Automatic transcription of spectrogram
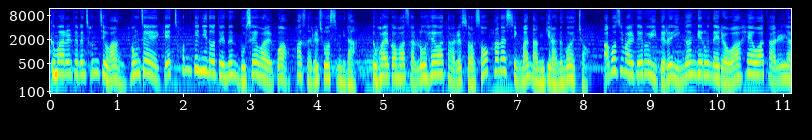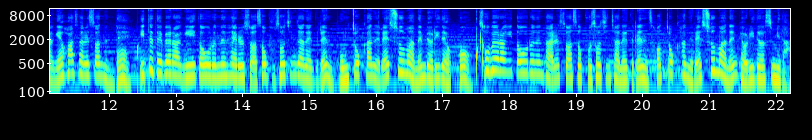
그 말을 들은 천지왕 형제에게 천근이 더 되는 무쇠활과 화살을 주었습니다. 그 활과 화살로 해와 달을 쏴서 하나씩만 남기라는 거였죠. 아버지 말대로 이들은 인간계로 내려와 해와 달을 향해 화살을 쐈는데 이때 대별왕이 떠오르는 해를 쏴서 부서진 자네들은 동쪽 하늘에 수많은 별이 되었고 소별왕이 떠오르는 달을 쏴서 부서진 자네들은 서쪽 하늘에 수많은 별이 되었습니다.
